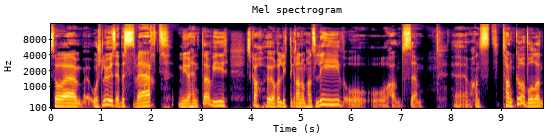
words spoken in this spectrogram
Så um, hos Louis er det svært mye å hente. Vi skal høre litt om hans liv og, og hans Eh, hans tanker, og hvordan,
